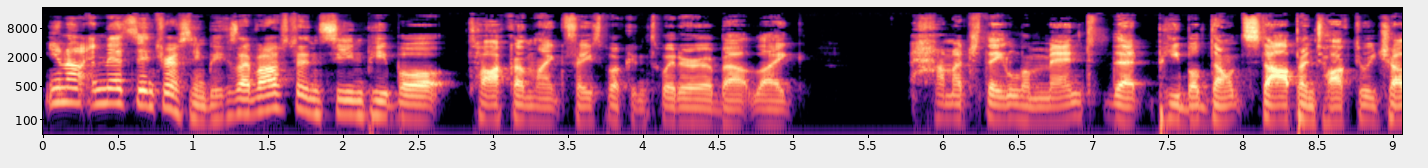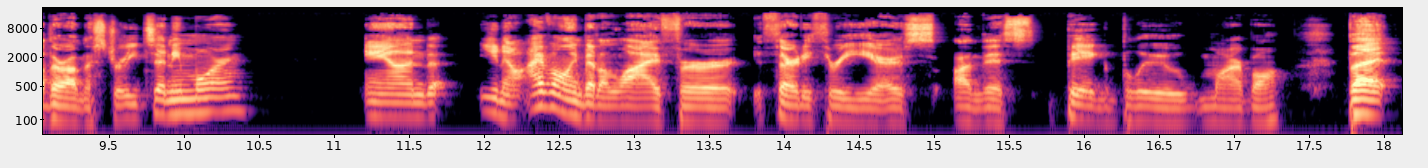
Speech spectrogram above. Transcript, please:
You know, and that's interesting because I've often seen people talk on like Facebook and Twitter about like how much they lament that people don't stop and talk to each other on the streets anymore. And, you know, I've only been alive for 33 years on this big blue marble, but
